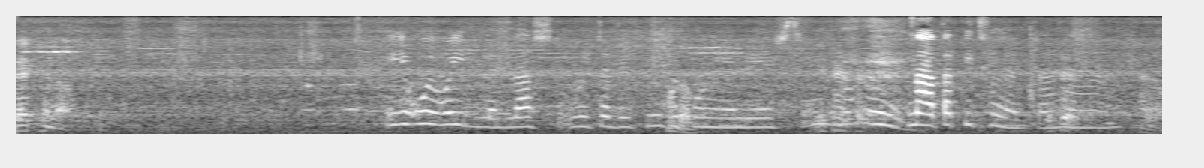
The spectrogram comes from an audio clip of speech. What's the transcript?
দেখে না। এই যে ওই ওই লাস্ট ওইটা দেখি কোন ইয়ে নিয়ে না তার পিছনেরটা হ্যাঁ।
